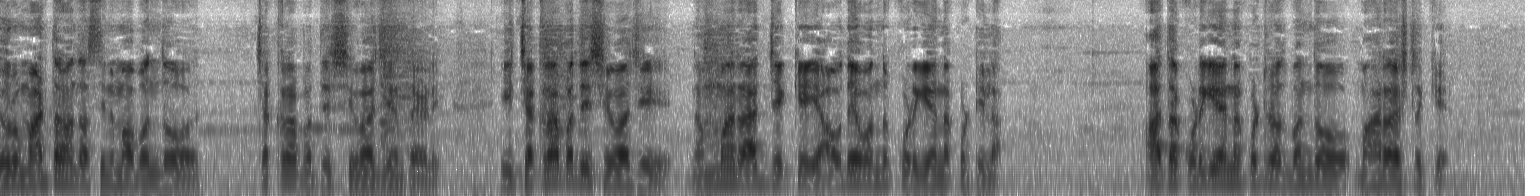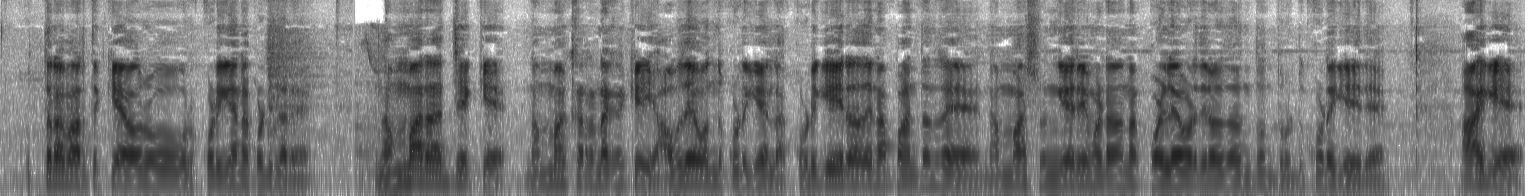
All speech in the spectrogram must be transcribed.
ಇವರು ಮಾಡ್ತಾರಂಥ ಸಿನಿಮಾ ಬಂದು ಚಕ್ರಪತಿ ಶಿವಾಜಿ ಅಂತ ಹೇಳಿ. ಈ ಚಕ್ರಪತಿ ಶಿವಾಜಿ ನಮ್ಮ ರಾಜ್ಯಕ್ಕೆ ಯಾವುದೇ ಒಂದು ಕೊಡುಗೆಯನ್ನು ಕೊಟ್ಟಿಲ್ಲ. ಆತ ಕೊಡುಗೆಯನ್ನು ಕೊಟ್ಟಿರೋದು ಬಂದು ಮಹಾರಾಷ್ಟ್ರಕ್ಕೆ. ಉತ್ತರ ಭಾರತಕ್ಕೆ ಅವರು ಕೊಡುಗೆಯನ್ನು ಕೊಟ್ಟಿದ್ದಾರೆ. ನಮ್ಮ ರಾಜ್ಯಕ್ಕೆ, ನಮ್ಮ ಕರ್ನಾಟಕಕ್ಕೆ ಯಾವುದೇ ಒಂದು ಕೊಡುಗೆ ಇಲ್ಲ. ಕೊಡುಗೆ ಇರೋದೇನಪ್ಪ ಅಂತಂದರೆ, ನಮ್ಮ ಶೃಂಗೇರಿ ಮಠವನ್ನು ಕೊಳ್ಳೆ ಹೊಡೆದಿರೋದಂತ ದೊಡ್ಡ ಕೊಡುಗೆ ಇದೆ. ಹಾಗೆ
